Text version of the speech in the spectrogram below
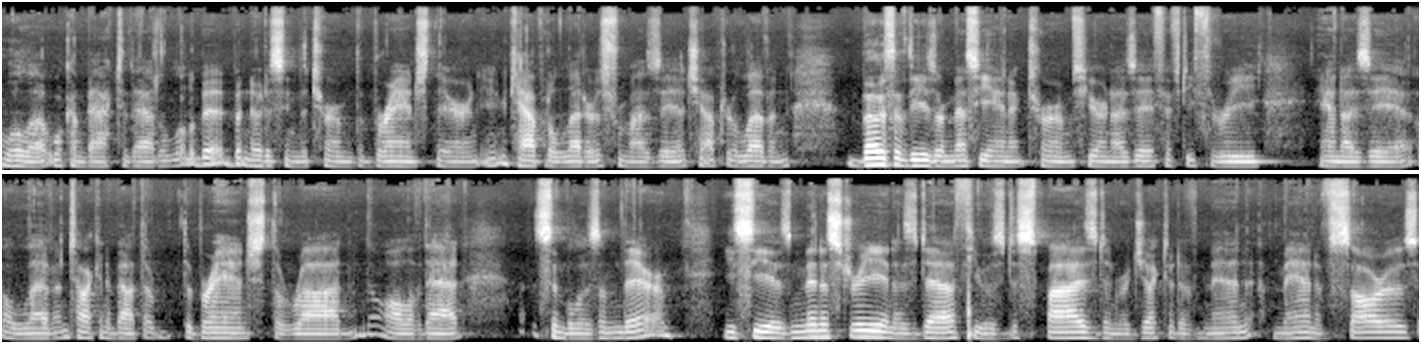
We'll, uh, we'll come back to that a little bit, but noticing the term the branch there in, in capital letters from Isaiah chapter 11. Both of these are messianic terms here in Isaiah 53 and Isaiah 11, talking about the, the branch, the rod, all of that symbolism there. You see his ministry and his death. He was despised and rejected of men, a man of sorrows,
